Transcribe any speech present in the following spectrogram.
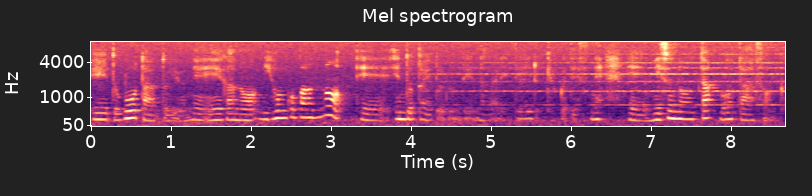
えーと「ウォーター」というね映画の日本語版の、えー、エンドタイトルで流ている曲ですね「えー、水の歌ウォーターソング」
